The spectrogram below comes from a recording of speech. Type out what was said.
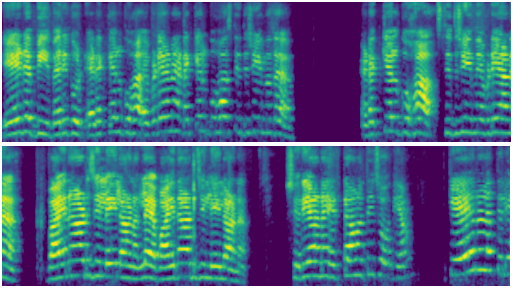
ഏഴ് ബി വെരി ഗുഡ് എടക്കൽ ഗുഹ എവിടെയാണ് എടക്കൽ ഗുഹ സ്ഥിതി ചെയ്യുന്നത്? എടക്കൽ ഗുഹ സ്ഥിതി ചെയ്യുന്നത് എവിടെയാണ്? വയനാട് ജില്ലയിലാണ് അല്ലെ? വയനാട് ജില്ലയിലാണ്. ശരിയാണ്. എട്ടാമത്തെ ചോദ്യം. കേരളത്തിലെ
